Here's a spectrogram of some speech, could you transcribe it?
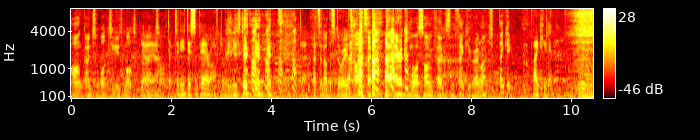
aren't going to want to use multiple yeah, apps. Yeah. did he disappear after he used it? so, but, uh, That's another story entirely. so, uh, Erika Moore, Simon Ferguson, thank you very much. Thank you. Thank, thank you. you.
